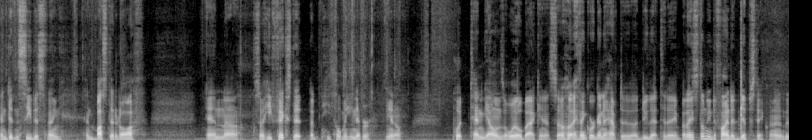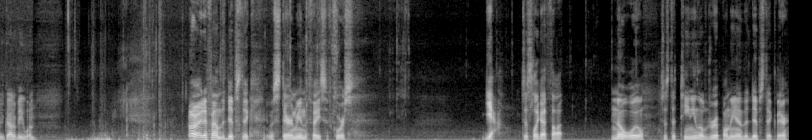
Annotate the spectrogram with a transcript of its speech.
and didn't see this thing and busted it off. And uh, so he fixed it, but he told me he never, you know, put 10 gallons of oil back in it. So I think we're going to have to uh, do that today. But I still need to find a dipstick. Uh, there's got to be one. All right, I found the dipstick. It was staring me in the face, of course. Yeah, just like I thought. No oil, just a teeny little drip on the end of the dipstick there.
